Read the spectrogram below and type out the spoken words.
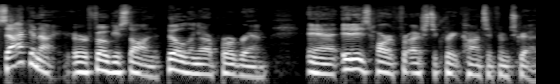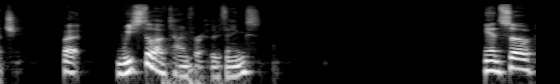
Zach and I are focused on building our program, and it is hard for us to create content from scratch, but we still have time for other things. And so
